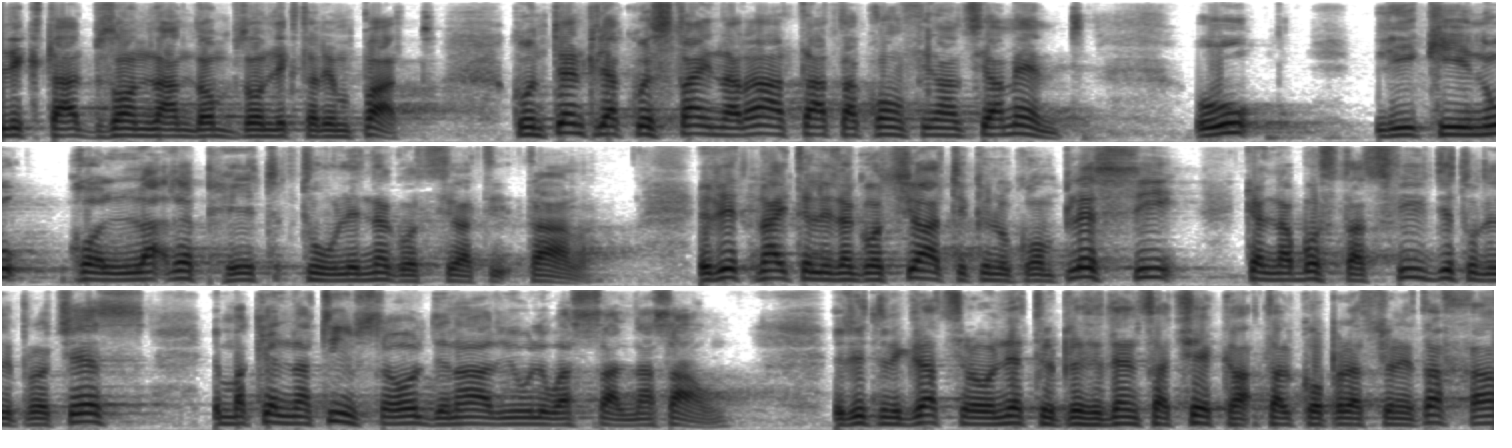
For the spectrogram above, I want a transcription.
liktar bżon għandhom bżon liktar impatt. Kontent li akkwistajna rata ta' konfinanzjament u li kienu kolla rebħiet tul il-negozjati tagħna. Irrid ngħid li negozjati kienu komplessi, kellna bosta sfidi tul il-proċess, imma kellna tim straordinarju li wassalna sawn. Irrid ningrazzja l il-Presidenza ċeka tal-kooperazzjoni tagħha,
